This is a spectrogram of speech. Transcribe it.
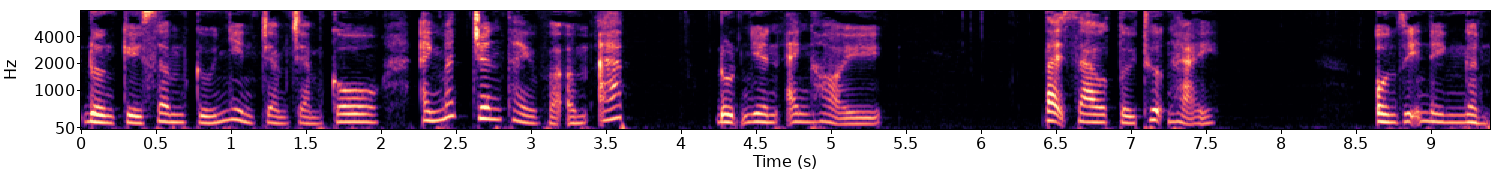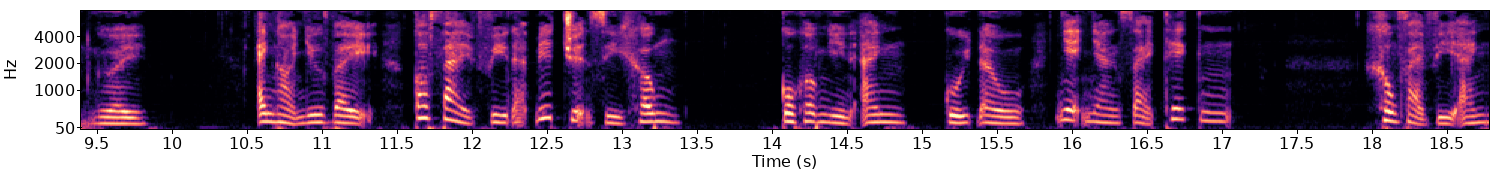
Đường kỳ sâm cứ nhìn chằm chằm cô, ánh mắt chân thành và ấm áp. Đột nhiên anh hỏi Tại sao tới Thượng Hải? Ôn dĩ ninh ngẩn người anh hỏi như vậy, Có phải vì đã biết chuyện gì không? Cô không nhìn anh, cúi đầu, nhẹ nhàng giải thích. Không phải vì anh.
